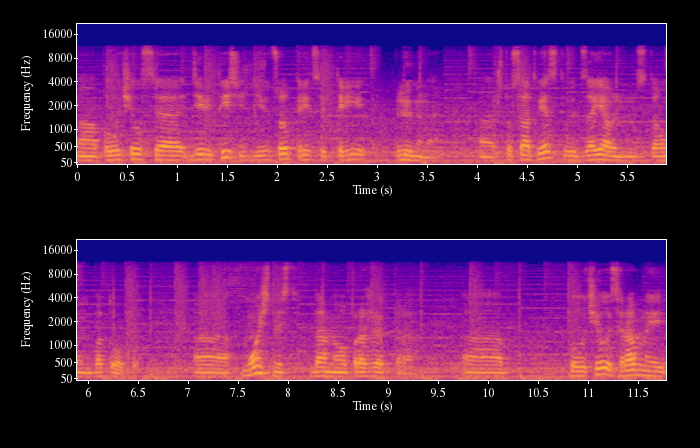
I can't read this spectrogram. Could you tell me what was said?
э, получился 9933 люмена, что соответствует заявленному световому потоку. Мощность данного прожектора получилась равной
